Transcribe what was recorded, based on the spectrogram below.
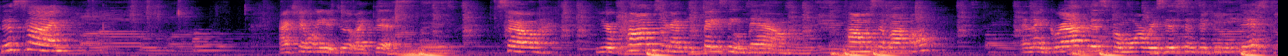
This time, actually I want you to do it like this. So your palms are gonna be facing down. Palmas abajo. And then grab this for more resistance if you need it.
